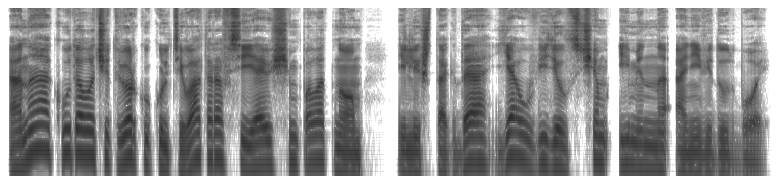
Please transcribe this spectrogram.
Она окутала четверку культиваторов сияющим полотном, и лишь тогда я увидел, с чем именно они ведут бой.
